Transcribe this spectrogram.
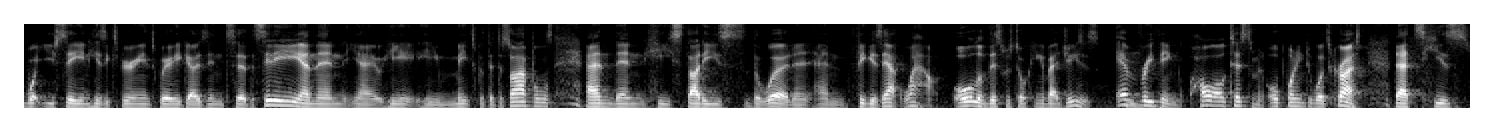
what you see in his experience where he goes into the city and then you know he, he meets with the disciples and then he studies the word and, and figures out wow all of this was talking about jesus everything whole old testament all pointing towards christ that's his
